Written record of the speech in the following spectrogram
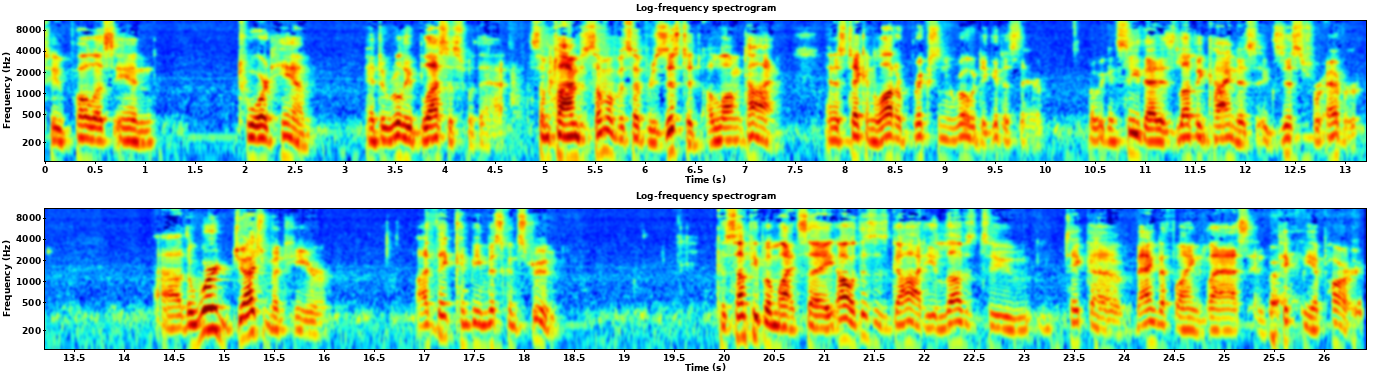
to pull us in toward Him and to really bless us with that. Sometimes some of us have resisted a long time, and it's taken a lot of bricks in the road to get us there but we can see that his loving kindness exists forever. Uh, the word judgment here, I think, can be misconstrued. Because some people might say, oh, this is God. He loves to take a magnifying glass and pick me apart.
